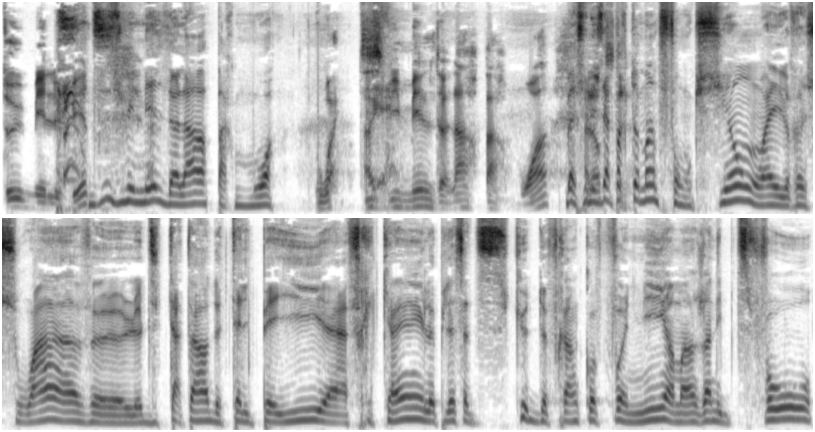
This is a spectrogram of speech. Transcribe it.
2008. 18 000 dollars par mois. Ouais, 18 000 dollars par mois. Ben, c'est des appartements de fonction. hein, ils reçoivent euh, le dictateur de tel pays euh, africain. Là, puis là, ça discute de francophonie en mangeant des petits fours,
